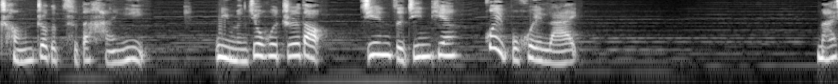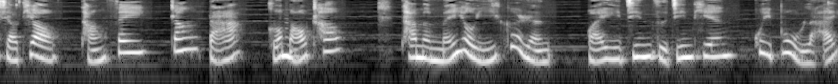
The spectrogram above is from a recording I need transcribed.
诚”这个词的含义，你们就会知道金子今天会不会来。马小跳、唐飞、张达和毛超，他们没有一个人。怀疑金子今天会不来，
